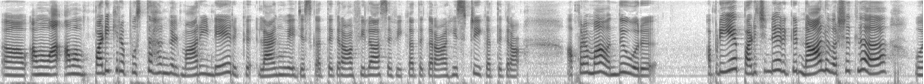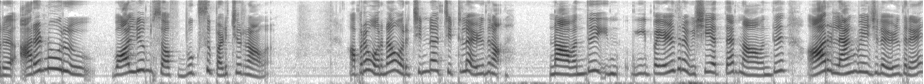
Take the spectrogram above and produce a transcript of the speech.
அவன் அவன் படிக்கிற புஸ்தகங்கள் மாறிண்டே இருக்குது லாங்குவேஜஸ் கற்றுக்கிறான் ஃபிலாசபி கற்றுக்கிறான் ஹிஸ்ட்ரி கற்றுக்கிறான் அப்புறமா வந்து ஒரு அப்படியே படிச்சுட்டே இருக்குது நாலு வருஷத்தில் ஒரு அறநூறு வால்யூம்ஸ் ஆஃப் புக்ஸு படிச்சிடுறான் அவன். அப்புறம் ஒரு நாள் ஒரு சின்ன சிட்டில் எழுதுகிறான் நான் வந்து இப்போ எழுதுகிற விஷயத்த நான் வந்து ஆறு லாங்குவேஜில் எழுதுகிறேன்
